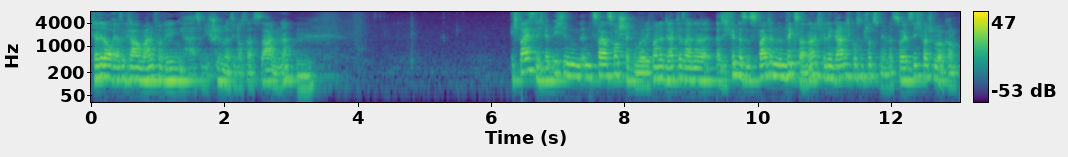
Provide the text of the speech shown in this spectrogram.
Ich hatte da auch erst eine klare Meinung von wegen, ja, ist doch nicht schlimm, dass sie doch das sagen. Ne? Mhm. Ich weiß nicht, wenn ich in, in Zweiers Haut stecken würde. Ich meine, der hat ja seine. Also ich finde, das ist weiterhin ein Wichser. Ne? Ich will den gar nicht groß in Schutz nehmen. Das soll jetzt nicht falsch rüberkommen.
